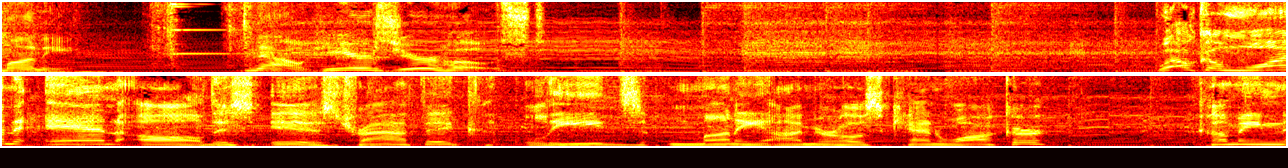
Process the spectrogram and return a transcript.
money. Now, here's your host. Welcome, one and all. This is Traffic Leads Money. I'm your host, Ken Walker, coming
